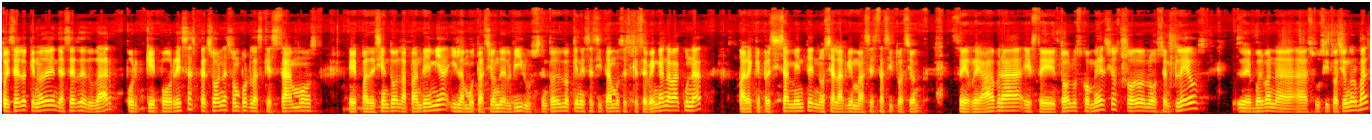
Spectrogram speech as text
Pues es lo que no deben de hacer de dudar, porque por esas personas son por las que estamos eh, padeciendo la pandemia y la mutación del virus. Entonces lo que necesitamos es que se vengan a vacunar para que precisamente no se alargue más esta situación. Se reabra este, todos los comercios, todos los empleos, eh, vuelvan a, su situación normal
